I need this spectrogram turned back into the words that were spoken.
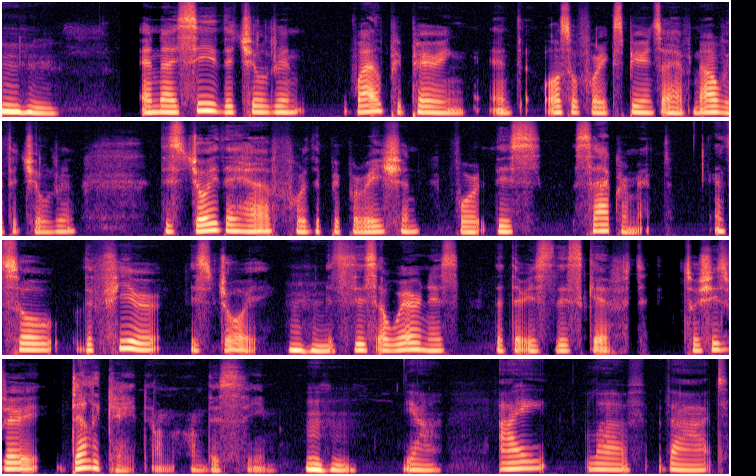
Mm-hmm. And I see the children while preparing, and also for experience I have now with the children, this joy they have for the preparation for this sacrament. And so the fear is joy. Mm-hmm. It's this awareness that there is this gift. So she's very delicate on, on this theme. Mm-hmm. Yeah. I love that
